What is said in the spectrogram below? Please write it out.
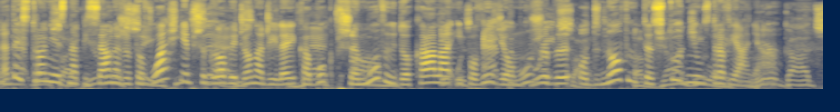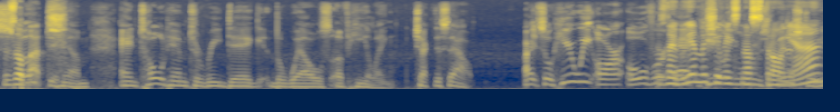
Na tej stronie jest napisane, że to właśnie przy grobie Johna G. Lake'a Bóg przemówił do Kala i powiedział mu, żeby odnowił te studnie uzdrawiania. Zobacz. Check this out. Znajdujemy się więc na stronie.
